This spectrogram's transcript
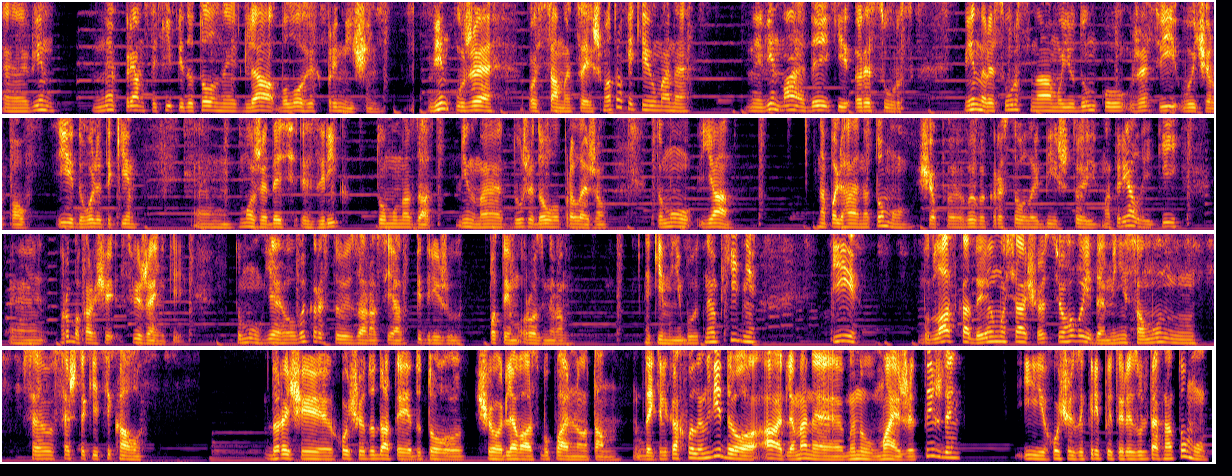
е, він не прям такий підготовлений для вологих приміщень. Він уже ось саме цей шматок, який у мене, він має деякий ресурс. Він ресурс, на мою думку, вже свій вичерпав. І доволі таки, е, може, десь з рік тому назад. Він у мене дуже довго пролежав. Тому я наполягаю на тому, щоб е, ви використовували більш той матеріал, який, е, грубо кажучи, свіженький. Тому я його використаю. Зараз я підріжу по тим розмірам, які мені будуть необхідні. І, будь ласка, дивимося, що з цього вийде. Мені самому м, все, все ж таки цікаво. До речі, хочу додати до того, що для вас буквально там декілька хвилин відео, а для мене минув майже тиждень. І хочу закріпити результат на тому,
